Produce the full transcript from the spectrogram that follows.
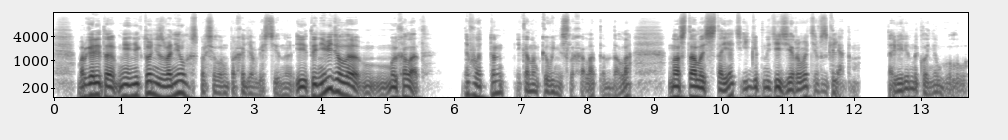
— Маргарита, мне никто не звонил? — спросил он, проходя в гостиную. — И ты не видела мой халат? — Вот он. Экономка вынесла халат, отдала, но осталась стоять и гипнотизировать взглядом. Аверин наклонил голову.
